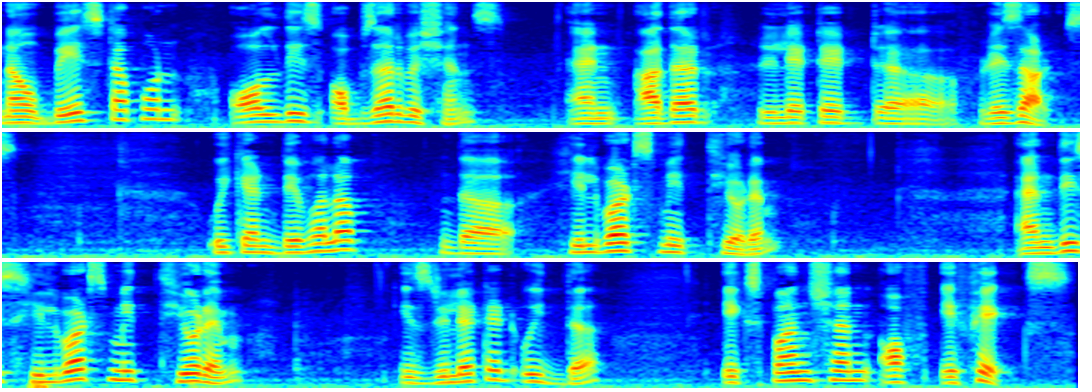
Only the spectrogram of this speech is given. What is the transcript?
Now, based upon all these observations and other related uh, results, we can develop the Hilbert-Schmidt theorem and this Hilbert-Schmidt theorem is related with the expansion of f x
